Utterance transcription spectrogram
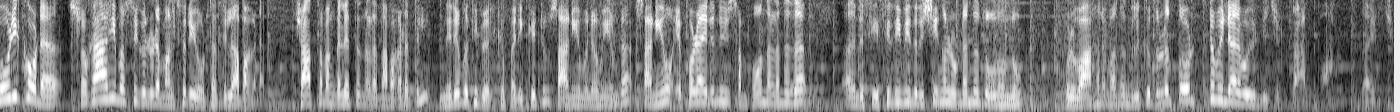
കോഴിക്കോട് സ്വകാര്യ ബസ്സുകളുടെ മത്സരയോട്ടത്തിൽ അപകടം. ചാത്തമംഗലത്ത് നടന്ന അപകടത്തിൽ നിരവധി പേർക്ക് പരിക്കേറ്റു. സാനിയോ മനോമിയുണ്ട്. സാനിയോ എപ്പോഴായിരുന്നു ഈ സംഭവം നടന്നത്? അതിന്റെ സി സി ടി വി ദൃശ്യങ്ങൾ ഉണ്ടെന്ന് തോന്നുന്നു. ഇപ്പോൾ വാഹനം വന്ന് നിൽക്കുന്നുണ്ട്. തൊട്ട് പിന്നാലെ പോയി ഇടിച്ചു. ടാപ്പാ ഇതടിച്ചു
